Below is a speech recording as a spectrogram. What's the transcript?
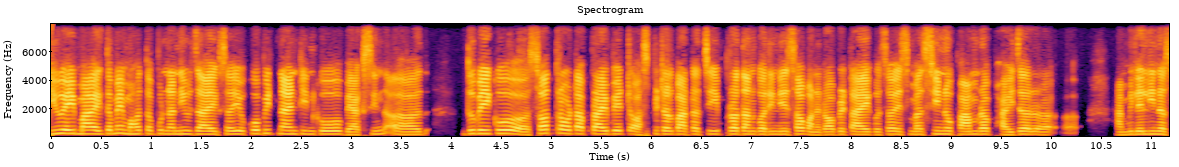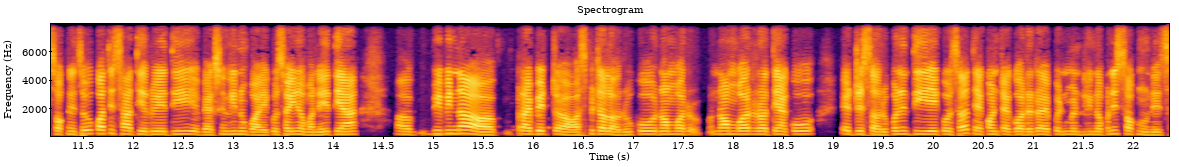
युएमा एकदमै महत्त्वपूर्ण न्युज आएको छ यो कोभिड नाइन्टिनको भ्याक्सिन। दुबईको सत्रवटा प्राइभेट हस्पिटलबाट चाहिँ प्रदान गरिनेछ भनेर अपडेट आएको छ। यसमा सिनोफार्म र फाइजर हामीले लिन सक्नेछौँ। कति साथीहरू यदि भ्याक्सिन लिनुभएको छैन भने त्यहाँ विभिन्न प्राइभेट हस्पिटलहरूको नम्बर नम्बर र त्यहाँको एड्रेसहरू पनि दिएको छ। त्यहाँ कन्ट्याक्ट गरेर एपोइन्टमेन्ट लिन पनि सक्नुहुनेछ।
